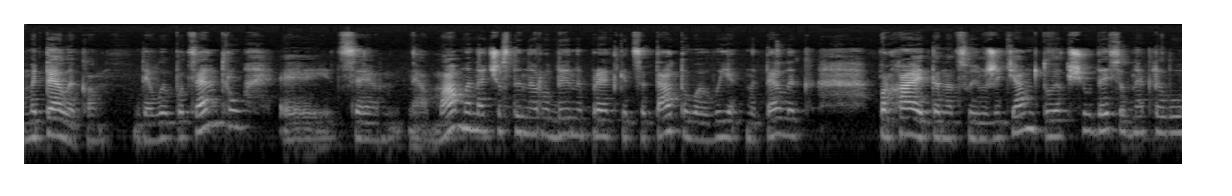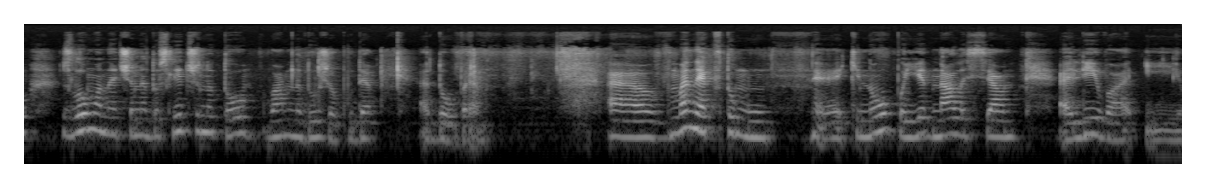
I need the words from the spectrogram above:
метелика, де ви по центру, е, це мамина частина родини, предки, це татова, і ви як метелик. Порхаєте над своїм життям, то якщо десь одне крило зломане чи недосліджено, то вам не дуже буде добре. В мене, як в тому кіно, поєдналися е, ліва і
